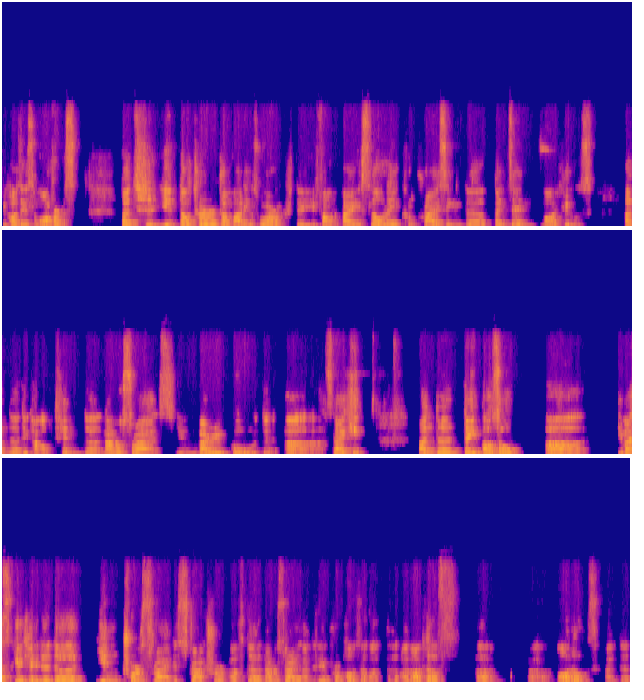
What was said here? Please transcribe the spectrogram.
because it's amorphous. But in Dr. John Badding's work, they found by slowly compressing the benzene molecules, and uh, they can obtain the nanothreads in very good uh, stacking. And uh, they also uh, investigated the intra-thread structure of the nano nanothread, and they proposed a, a lot of um, uh, models, and uh,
